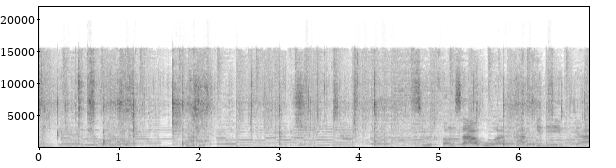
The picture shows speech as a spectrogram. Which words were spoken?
ลงไปเลยคนสูตรของสาวบัวทำกินเองจ้า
